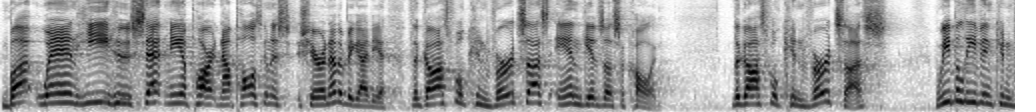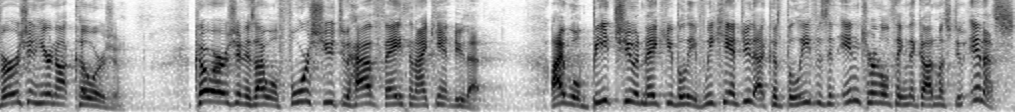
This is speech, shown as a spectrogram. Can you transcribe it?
But when he who set me apart, now Paul's going to share another big idea. The gospel converts us and gives us a calling. The gospel converts us. We believe in conversion here, not coercion. Coercion is I will force you to have faith, and I can't do that. I will beat you and make you believe. We can't do that because belief is an internal thing that God must do in us.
